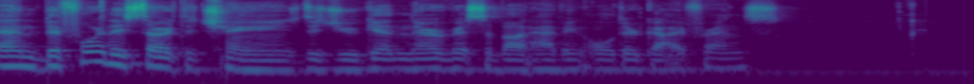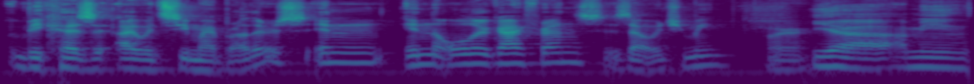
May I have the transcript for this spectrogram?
And before they started to change, did you get nervous about having older guy friends? Because I would see my brothers in in the older guy friends. Is that what you mean? Or Yeah, I mean,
